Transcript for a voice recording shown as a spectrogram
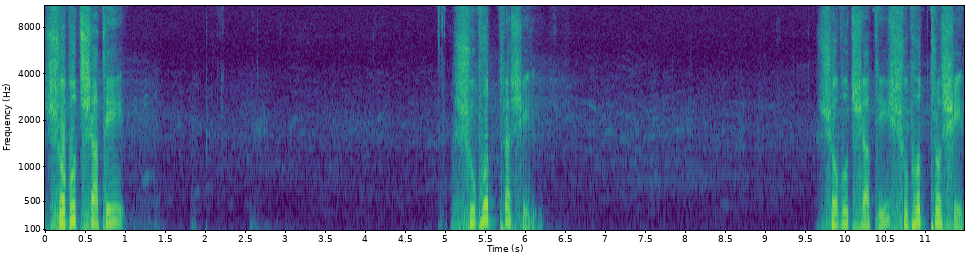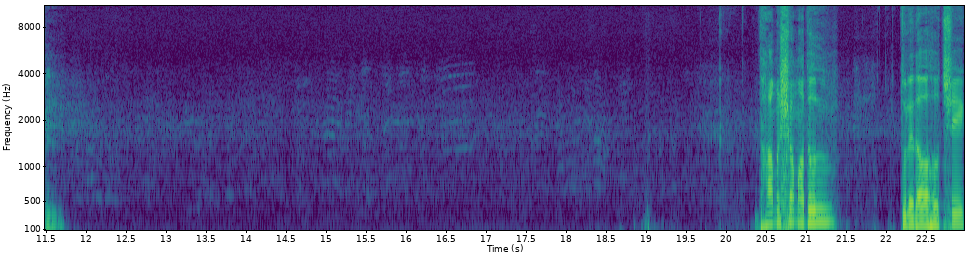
সবুজ সাথী সুভদ্রাশীল। সবুজ সাথী সুভদ্রশীল। ধামসামাদল তুলে দেওয়া হচ্ছে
